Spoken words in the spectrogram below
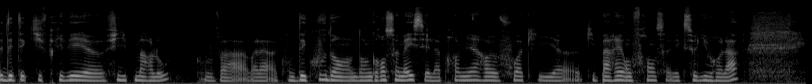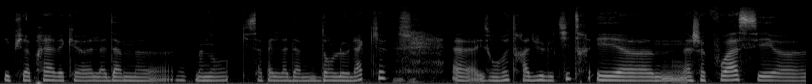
détective privé Philippe Marlowe, qu'on voilà découvre dans, dans, le Grand Sommeil. C'est la première fois qu'il qui paraît en France avec ce livre-là. Et puis après avec la dame, donc maintenant qui s'appelle La Dame dans le lac. Ils ont retraduit le titre et euh, à chaque fois, euh,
